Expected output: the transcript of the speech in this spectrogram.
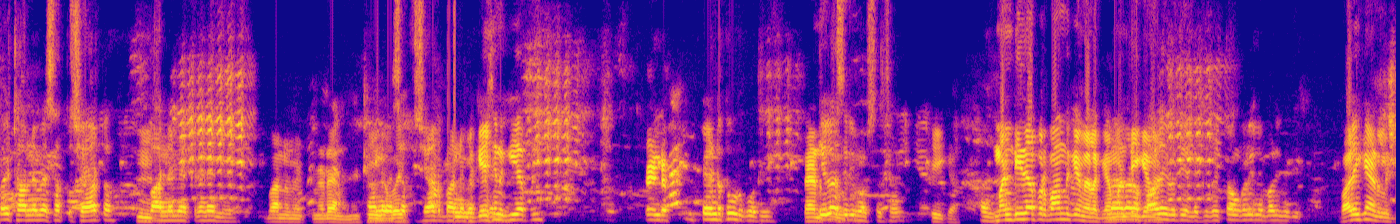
ਬਾਈ 98766 9299 9299 ਠੀਕ ਆ ਬਾਈ। 98766 9299 ਲੋਕੇਸ਼ਨ ਕੀ ਆ ਆਪਣੀ? ਪਿੰਡ। ਪਿੰਡ ਧੂੜਕੋਟੀ ਜ਼ਿਲ੍ਹਾ ਸ੍ਰੀ ਮੁਕਤਸਰ ਸਾਹਿਬ। ਠੀਕ ਆ। ਮੰਡੀ ਦਾ ਪ੍ਰਬੰਧ ਕਿਵੇਂ ਲੱਗਿਆ? ਮੰਡੀ ਕਿਵੇਂ? ਬਾਲੀ ਵਧੀਆ ਲੱਗੀ ਬਈ ਤੌਂਗਲੀ ਨੇ ਬਾਲੀ ਵਧੀਆ। ਬਾਲੀ ਘੈਂਟ ਲੱਗੀ।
